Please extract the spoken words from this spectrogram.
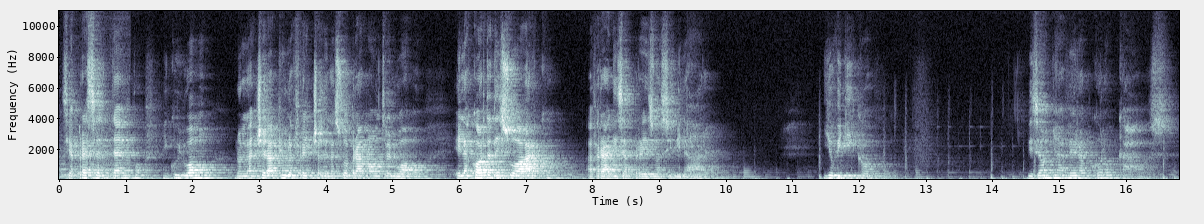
si appressa il tempo in cui l'uomo non lancerà più la freccia della sua brama oltre l'uomo e la corda del suo arco avrà disappreso a sibilare. Io vi dico, bisogna avere ancora un caos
